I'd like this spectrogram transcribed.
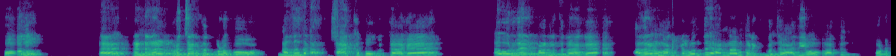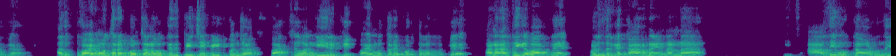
போதும். ரெண்டு நாள் பிரச்சாரத்துக்கு கூட போவோம். அதுதான் சாக்கு போக்குக்காக ஒரு வேட்பாளர் நிறுத்தினாங்க. அதனால மக்கள் வந்து அண்ணாமலைக்கு கொஞ்சம் அதிகமா வாக்கு போட்டிருக்காங்க. அது கோயம்புத்தூரை பொறுத்த அளவுக்கு இது பிஜேபி கொஞ்சம் வாக்கு வங்கி இருக்கு கோயம்புத்தூரை பொறுத்த அளவுக்கு ஆனா அதிக வாக்கு விழுந்திருக்க காரணம் என்னன்னா அதிமுக வந்து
